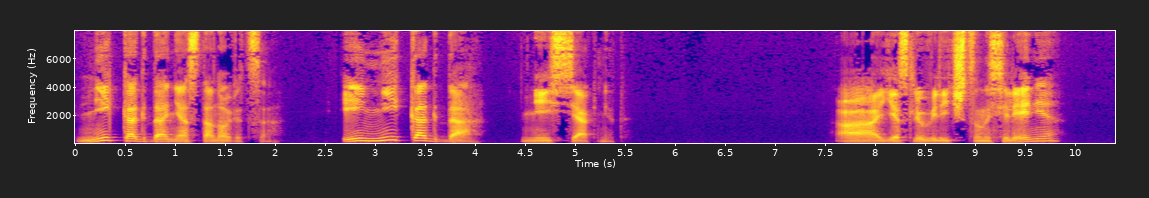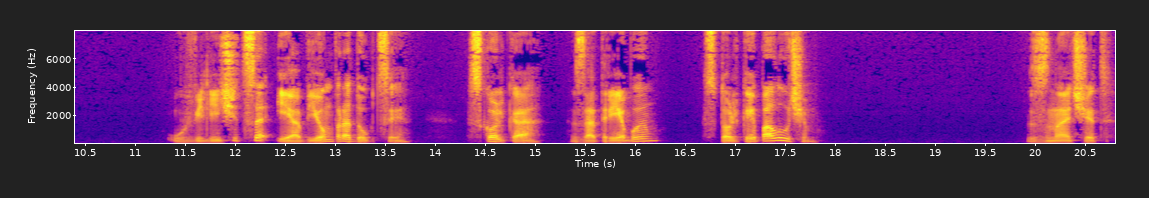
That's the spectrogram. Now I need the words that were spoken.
никогда не остановится и никогда не иссякнет. А если увеличится население? Увеличится и объем продукции. Сколько затребуем, столько и получим. Значит,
